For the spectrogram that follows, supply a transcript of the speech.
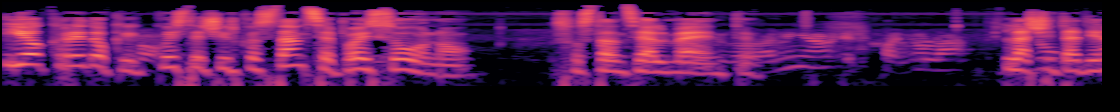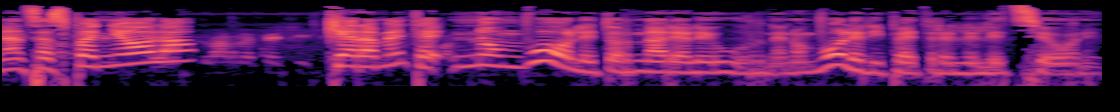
io credo che queste circostanze poi sono sostanzialmente. La cittadinanza spagnola chiaramente non vuole tornare alle urne, non vuole ripetere le elezioni.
